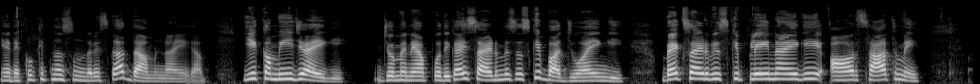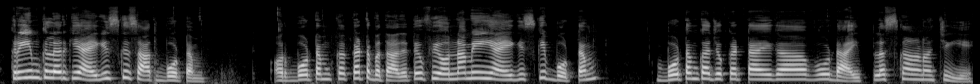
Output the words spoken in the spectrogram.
ये देखो कितना सुंदर इसका दामन आएगा। ये कमीज आएगी। जो मैंने आपको दिखाई, साइड में से इसकी बाजू आएँगी। बैक साइड भी इसकी प्लेन आएगी और साथ में क्रीम कलर की आएगी इसके साथ बॉटम। और बॉटम का कट बता देते हो, फियोना में ही आएगी इसकी बॉटम। बॉटम का जो कट आएगा, वो ढाई प्लस का आना चाहिए।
